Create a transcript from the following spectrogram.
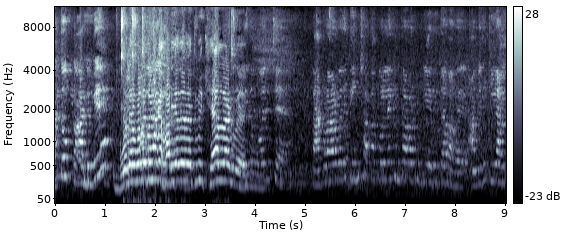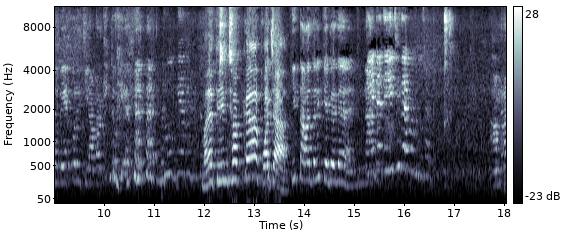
এত কাটবে? বলে বলে তোমাকে হারিয়ে দেবে তুমি খেয়াল রাখবে। তারপর আবার বলছে তিন ছক্কা করলে কিন্তু আবার ঢুকিয়ে দিতে হবে। আমি যে কি আমি তো বের করেছি আবার কি ঢুকিয়ে দিতে হবে? ঢুকে তো মানে তিন ছক্কা পচা। কি তাড়াতাড়ি কেটে দেয়? না কেটে দিয়েছি। আমরা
